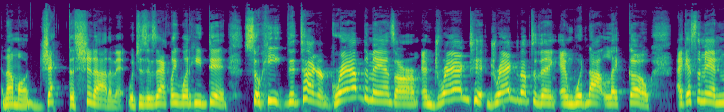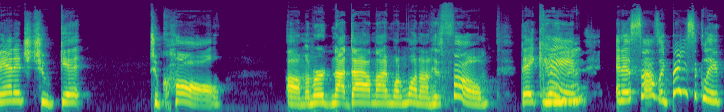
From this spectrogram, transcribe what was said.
and I'm gonna eject the shit out of it, which is exactly what he did. So he the tiger grabbed the man's arm and dragged it, dragged it up to the thing and would not let go. I guess the man managed to get to call um emerge not dial 911 on his phone. They came and it sounds like basically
